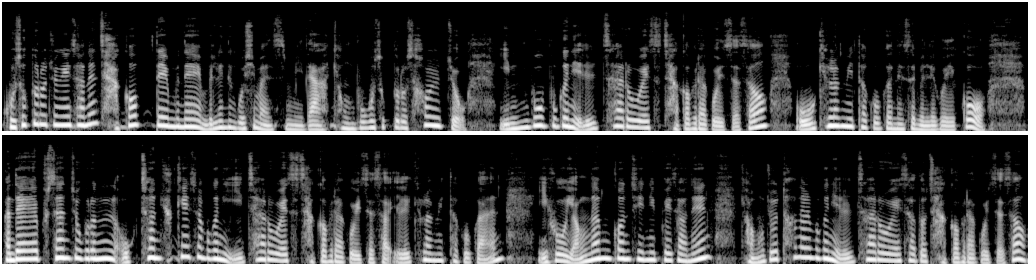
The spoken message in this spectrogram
고속도로 중에서는 작업 때문에 밀리는 곳이 많습니다. 경부고속도로 서울 쪽 인보 부근 1차로 도로에서 작업을 하고 있어서 5km 구간에서 밀리고 있고 반대 부산 쪽으로는 옥천 휴게소 부근 2차로에서 작업을 하고 있어서 1km 구간 이후 영남권 진입해서는 경주 터널 부근 1차로에서도 작업을 하고 있어서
